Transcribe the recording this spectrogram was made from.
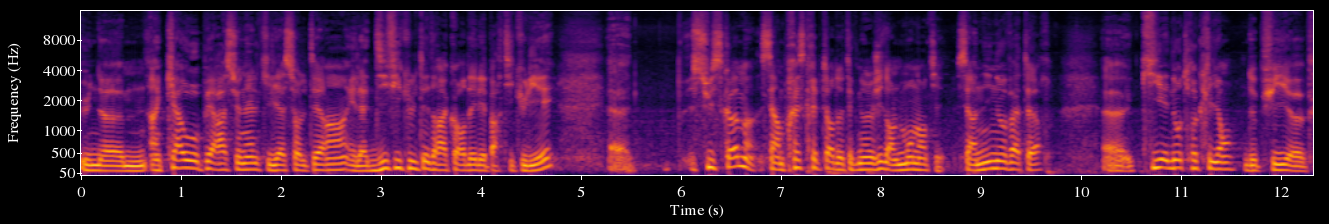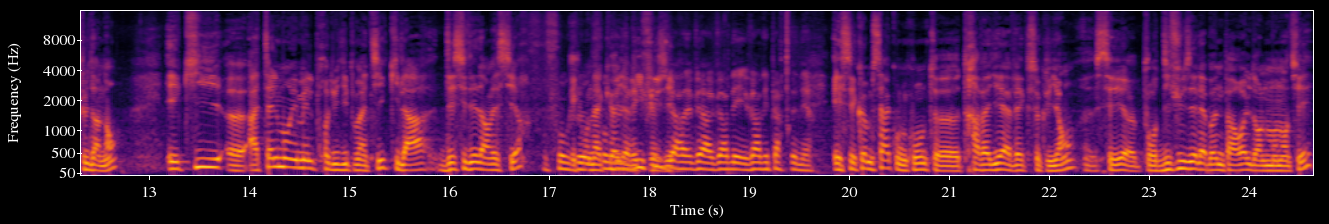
une euh, un chaos opérationnel qu'il y a sur le terrain et la difficulté de raccorder les particuliers Swisscom, c'est un prescripteur de technologie dans le monde entier. C'est un innovateur qui est notre client depuis euh, plus d'un an et qui euh, a tellement aimé le produit diplomatique qu'il a décidé d'investir. Il faut que je, accueille avec diffuse vers, vers, vers, les, vers les partenaires. Et c'est comme ça qu'on compte travailler avec ce client. C'est pour diffuser la bonne parole dans le monde entier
